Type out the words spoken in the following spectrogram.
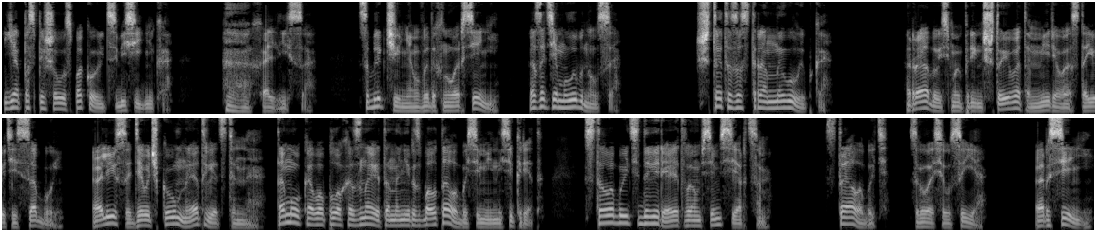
Я поспешил успокоить собеседника. Ах, Алиса. С облегчением выдохнул Арсений, а затем улыбнулся. Что это за странная улыбка? Радуюсь, мой принц, что и в этом мире вы остаетесь собой. Алиса — девочка умная и ответственная. Тому, кого плохо знает, она не разболтала бы семейный секрет. Стало быть, доверяет вам всем сердцем. Стало быть, согласился я. Арсений,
